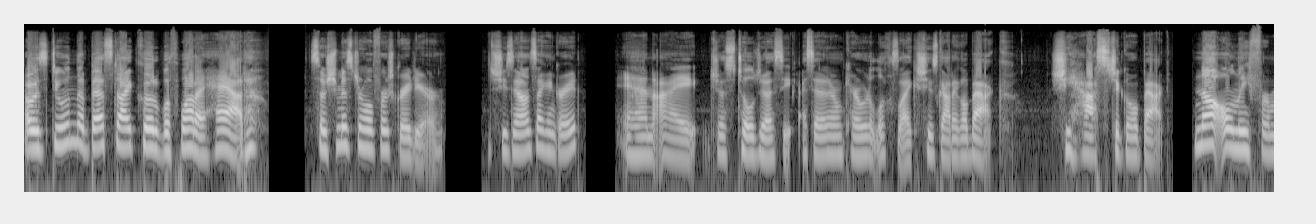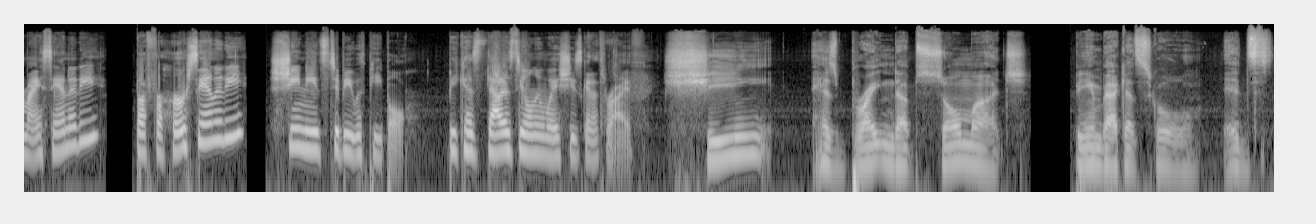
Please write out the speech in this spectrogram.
I was doing the best I could with what I had. So she missed her whole first grade year. She's now in second grade. And I just told Jesse, I said, I don't care what it looks like. She's got to go back. She has to go back. Not only for my sanity, but for her sanity, she needs to be with people because that is the only way she's going to thrive. she has brightened up so much being back at school. It's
